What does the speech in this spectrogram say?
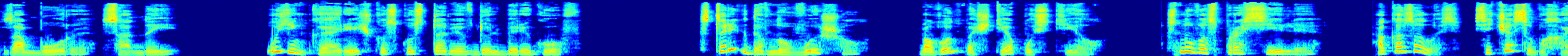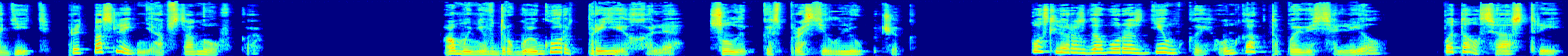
заборы, сады узенькая речка с кустами вдоль берегов. Старик давно вышел, вагон почти опустел. Снова спросили. Оказалось, сейчас и выходить, предпоследняя обстановка. «А мы не в другой город приехали?» – с улыбкой спросил Любчик. После разговора с Димкой он как-то повеселел, пытался острить.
